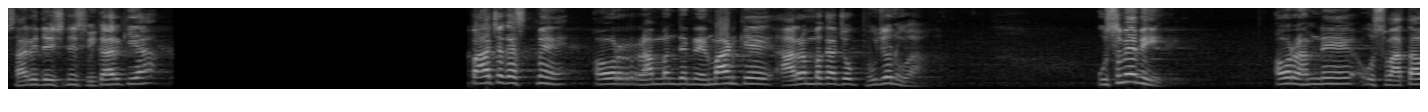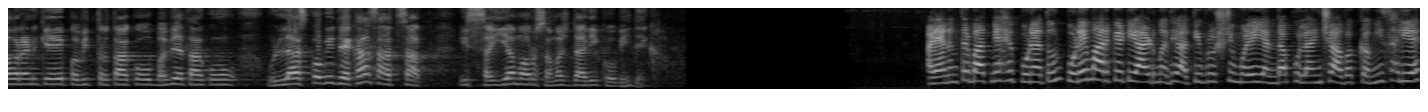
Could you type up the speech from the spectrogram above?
सारे देश ने स्वीकार किया। पाँच अगस्त में और राम मंदिर निर्माण के आरंभ का जो पूजन हुआ, उसमें भी और हमने उस वातावरण के पवित्रता को, भव्यता को, उल्लास को भी देखा साथ साथ इस संयम और समझदारी को भी देखा। आणि यानंतर बातमी आहे पुण्यातून. पुणे मार्केट यार्डमध्ये अतिवृष्टीमुळे यंदा फुलांची आवक कमी झाली आहे.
